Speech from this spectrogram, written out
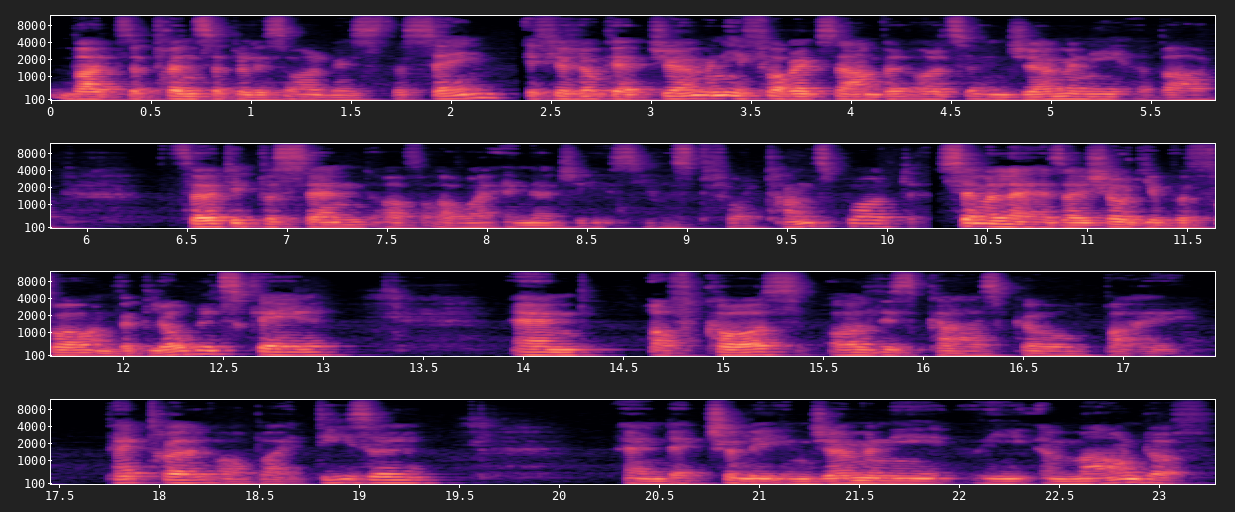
but the principle is always the same. If you look at Germany, for example, also in Germany about 30% of our energy is used for transport, similar as I showed you before on the global scale. And of course, all these cars go by petrol or by diesel. And actually in Germany, the amount of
